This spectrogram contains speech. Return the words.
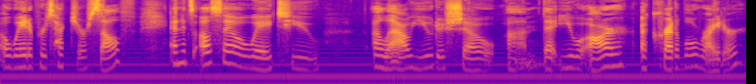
a way to protect yourself and it's also a way to allow you to show um, that you are a credible writer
